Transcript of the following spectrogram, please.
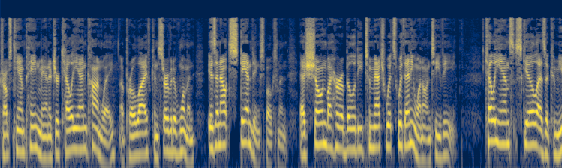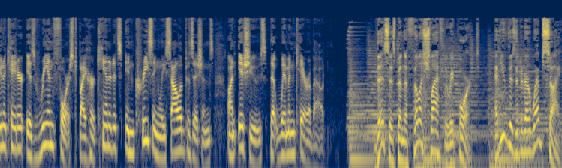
Trump's campaign manager, Kellyanne Conway, a pro life conservative woman, is an outstanding spokesman, as shown by her ability to match wits with anyone on TV. Kellyanne's skill as a communicator is reinforced by her candidates' increasingly solid positions on issues that women care about. This has been the Phyllis Schlafly Report. Have you visited our website?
